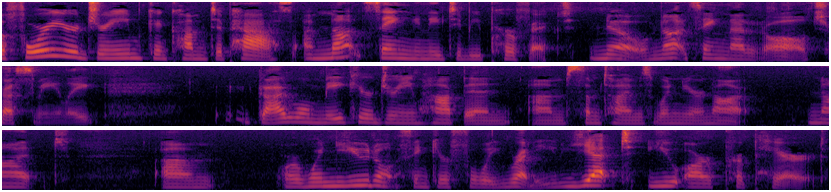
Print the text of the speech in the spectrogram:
before your dream can come to pass, I'm not saying you need to be perfect. No, I'm not saying that at all. Trust me. Like God will make your dream happen um, sometimes when you're not not um, or when you don't think you're fully ready. Yet you are prepared.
